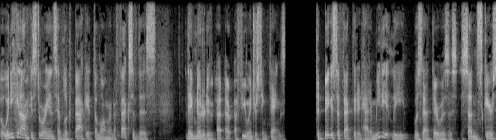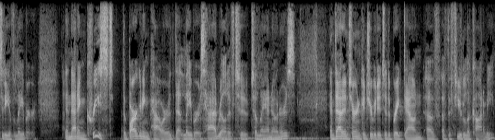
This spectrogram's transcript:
But when economic historians have looked back at the long run effects of this, they've noted a, a, a few interesting things. The biggest effect that it had immediately was that there was a sudden scarcity of labor. And that increased the bargaining power that laborers had relative to, to landowners. And that in turn contributed to the breakdown of, of the feudal economy.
